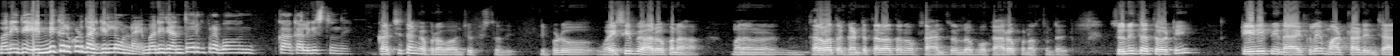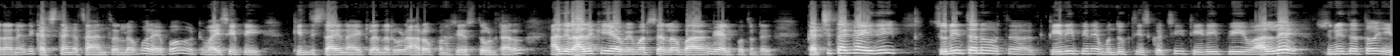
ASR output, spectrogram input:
మరి ఇది ఎన్నికలు కూడా దగ్గరలో ఉన్నాయి. మరి ఇది ఎంతవరకు ప్రభావం క- కలిగిస్తుంది? ఖచ్చితంగా ప్రభావం చూపిస్తుంది. ఇప్పుడు వైసీపీ ఆరోపణ మన తర్వాత గంట తర్వాత సాయంత్రంలోపు ఒక ఆరోపణ వస్తుంటుంది. సునీతతోటి టీడీపీ నాయకులే మాట్లాడించారనేది ఖచ్చితంగా సాయంత్రం లోపు రేపు వైసీపీ కింది స్థాయి నాయకులందరూ కూడా ఆరోపణ చేస్తూ ఉంటారు. అది రాజకీయ విమర్శల్లో భాగంగా వెళ్ళిపోతుంటుంది. ఖచ్చితంగా ఇది సునీతను టీడీపీనే ముందుకు తీసుకొచ్చి టీడీపీ వాళ్ళే సునీతతో ఈ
